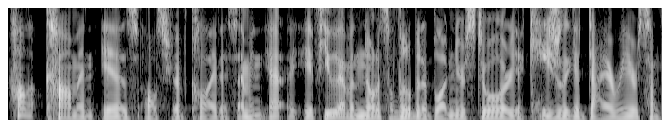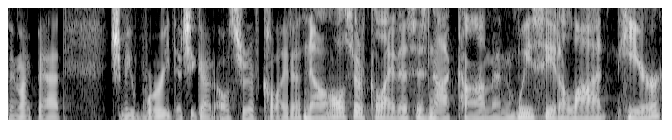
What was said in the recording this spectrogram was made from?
How common is ulcerative colitis? I mean, uh, if you ever notice a little bit of blood in your stool or you occasionally get diarrhea or something like that, should be worried that you got ulcerative colitis? No, ulcerative colitis is not common. We see it a lot here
